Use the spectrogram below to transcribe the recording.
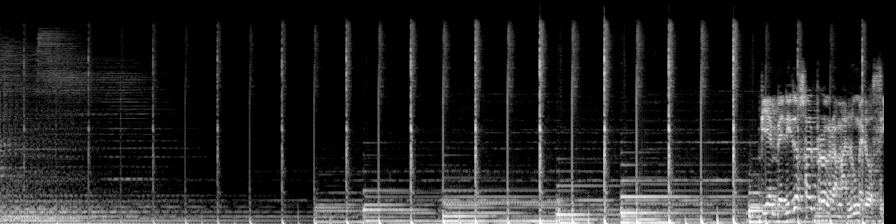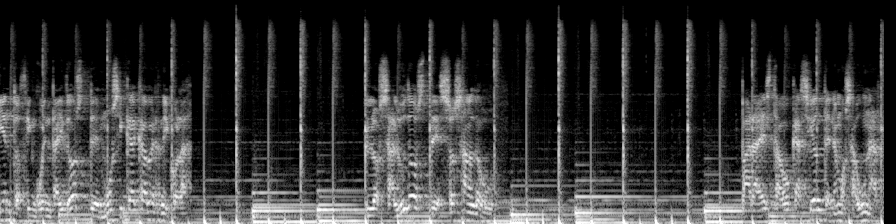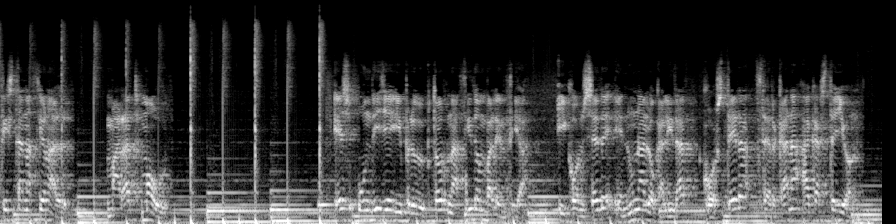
ocasión tenemos a un artista nacional, Marat Mode. Es un DJ y productor nacido en Valencia y con sede en una localidad costera cercana a Castellón.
